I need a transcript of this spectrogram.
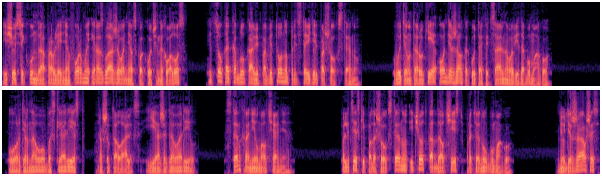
Еще секунда оправления формы и разглаживания всклокоченных волос, и цокая каблуками по бетону, представитель пошел к Стэну. В вытянутой руке он держал какую-то официального вида бумагу. «Ордер на обыск и арест», – прошептал Алекс. «Я же говорил». Стэн хранил молчание. Полицейский подошел к Стэну и четко отдал честь, протянув бумагу. Не удержавшись,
